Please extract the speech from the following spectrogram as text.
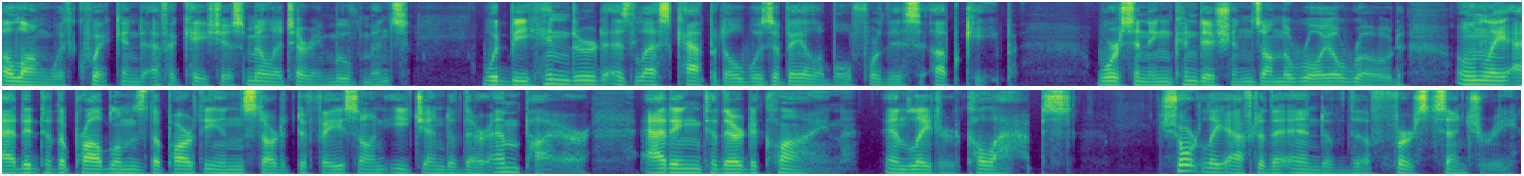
along with quick and efficacious military movements, would be hindered as less capital was available for this upkeep. Worsening conditions on the royal road only added to the problems the Parthians started to face on each end of their empire, adding to their decline and later collapse. Shortly after the end of the first century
